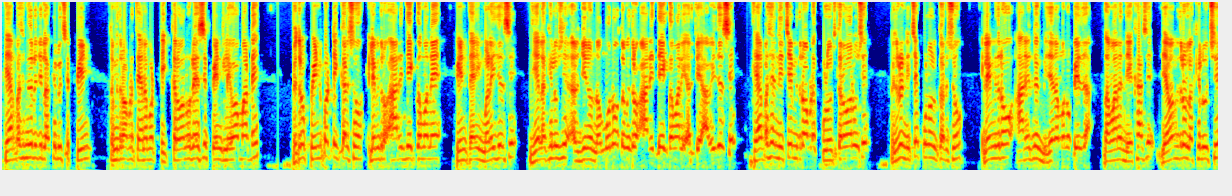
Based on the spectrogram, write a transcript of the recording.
ત્યાર પછી મિત્રો જે લખેલું છે પ્રિન્ટ તો મિત્રો આપણે તેના પર ટિક કરવાનું રહેશે પ્રિન્ટ લેવા માટે. મિત્રો પ્રિન્ટ પર ટિક કરશો, એટલે મિત્રો આ રીતે એક તમને પ્રિન્ટ તેની મળી જશે. જે લખેલું છે અરજીનો નમૂનો, તો મિત્રો આ રીતે એક તમારી અરજી આવી જશે. ત્યાર પછી નીચે મિત્રો આપણે ક્લોઝ કરવાનું છે. મિત્રો નીચે ક્લોઝ કરશો. એટલે મિત્રો, આ રીતનું બીજા નંબરનું પેજ તમારે દેખાશે. જેમાં મિત્રો લખેલું છે,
